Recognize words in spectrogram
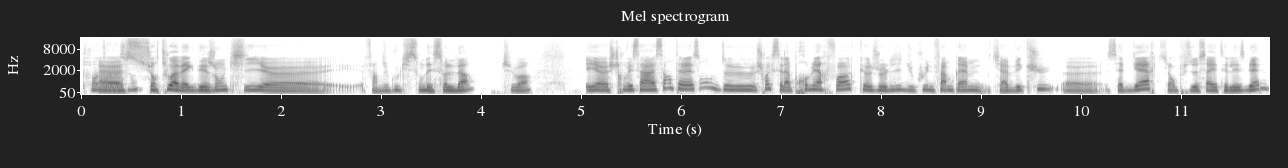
Trop Euh, intéressant. surtout avec des gens qui, euh, enfin du coup, qui sont des soldats, tu vois. Et je trouvais ça assez intéressant de. Je crois que c'est la première fois que je lis du coup une femme quand même qui a vécu cette guerre, qui en plus de ça était lesbienne,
